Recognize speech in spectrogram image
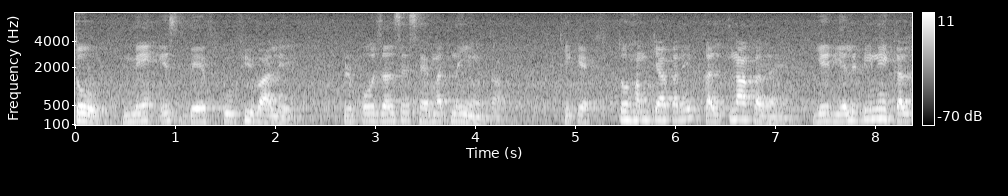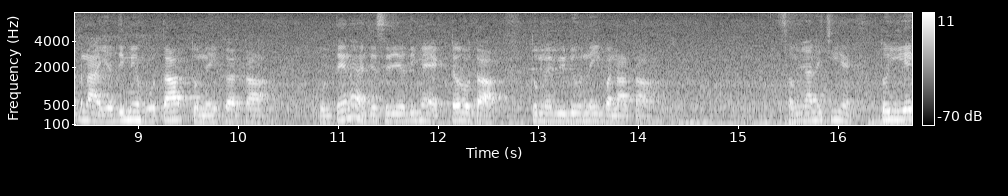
तो मैं इस बेवकूफ़ी वाले प्रपोज़ल से सहमत नहीं होता। ठीक है? तो हम क्या करें? कल्पना कर रहे हैं। ये रियलिटी नहीं, कल्पना। यदि मैं होता तो नहीं करता। बोलते हैं ना, जैसे यदि मैं एक्टर होता तो मैं वीडियो नहीं बनाता। समझ आनी चाहिए। तो ये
